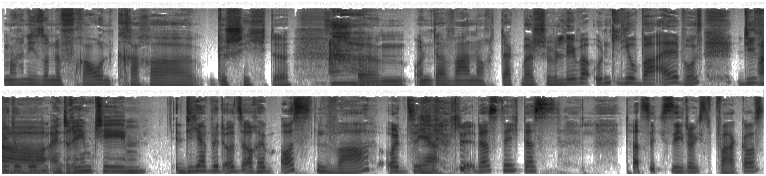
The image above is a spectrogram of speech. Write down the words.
machen die so eine Frauenkracher-Geschichte. Ah. Ähm, und da war noch Dagmar Schönleber und Lioba Albus, die ah, wiederum... Oh, ein Dreamteam. Die ja mit uns auch im Osten war und sich, ja. das nicht, dass dass ich sie durchs Parkhaus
